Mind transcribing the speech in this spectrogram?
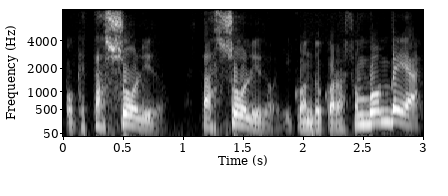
porque está sólido, está sólido. Y cuando el corazón bombea,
